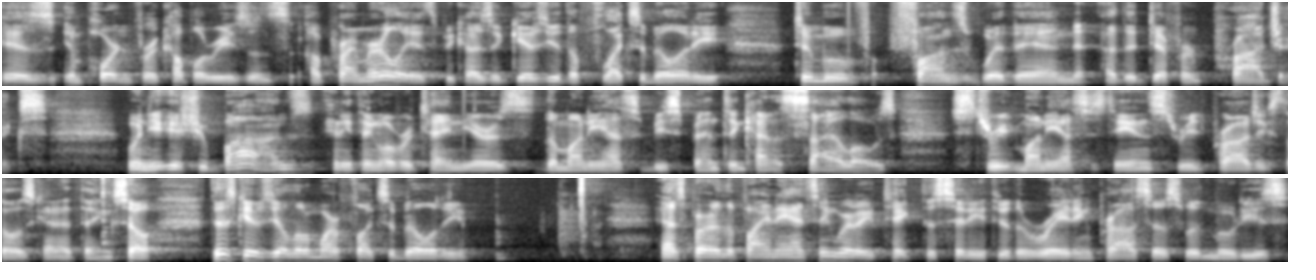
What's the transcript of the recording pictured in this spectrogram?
is important for a couple of reasons. Uh, Primarily, it's because it gives you the flexibility to move funds within uh, the different projects. When you issue bonds, anything over 10 years, the money has to be spent in kind of silos. Street money has to stay in street projects, those kind of things. So this gives you a little more flexibility. As part of the financing, we're going to take the city through the rating process with Moody's,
